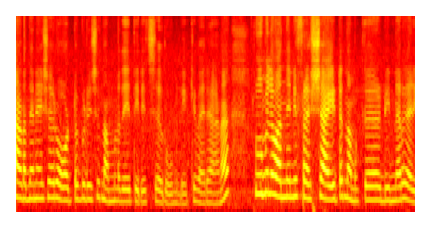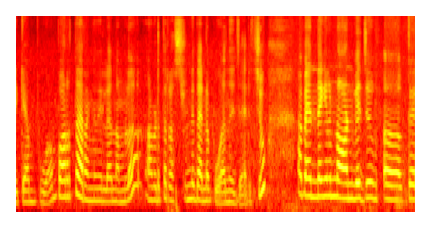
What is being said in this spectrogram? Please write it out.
നടന്നതിന് ശേഷം ഒരു ഓട്ടോ പിടിച്ച് നമ്മളതേ തിരിച്ച് റൂമിലേക്ക് വരാണ്. റൂമിൽ വന്നിനി ഫ്രഷ് ആയിട്ട് നമുക്ക് ഡിന്നർ കഴിക്കാൻ പോവാം. പുറത്തിറങ്ങുന്നില്ല. നമ്മൾ അവിടുത്തെ റെസ്റ്റോറന്റിൽ തന്നെ പോകാമെന്ന് വിചാരിച്ചു. അപ്പോൾ എന്തെങ്കിലും നോൺ വെജും ഒക്കെ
